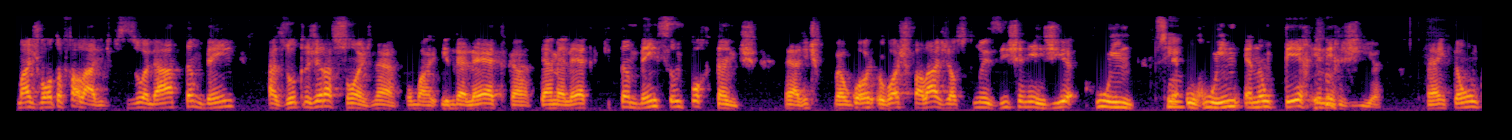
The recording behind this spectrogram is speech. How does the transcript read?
mas volto a falar, a gente precisa olhar também as outras gerações, né, como a hidrelétrica, a termoelétrica, que também são importantes. Né? A gente, eu, eu, gosto de falar, Gelson, que não existe energia ruim. Né? O ruim é não ter energia. Né? Então,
